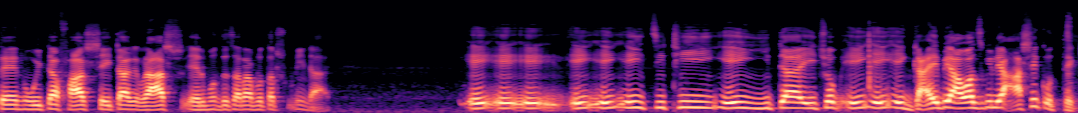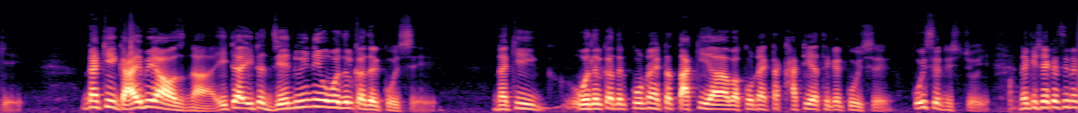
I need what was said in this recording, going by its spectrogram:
ত্যান, ওইটা ফাঁস, সেইটা রাস, এর মধ্যে ছাড়া আমরা তার শুনি না এই এই এই এই চিঠি, এই ইটা, এইসব, এই এই এই গায়েবে আওয়াজগুলি আসে থেকে নাকি গায়েবে আওয়াজ না? এটা এটা জেনুইনই ওবায়দুল কাদের কইছে? নাকি ওবায়দুল কাদের কোনো একটা তাকিয়া বা কোনো একটা খাটিয়া থেকে কইছে? কইছে নিশ্চয়ই। নাকি শেখ হাসিনা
